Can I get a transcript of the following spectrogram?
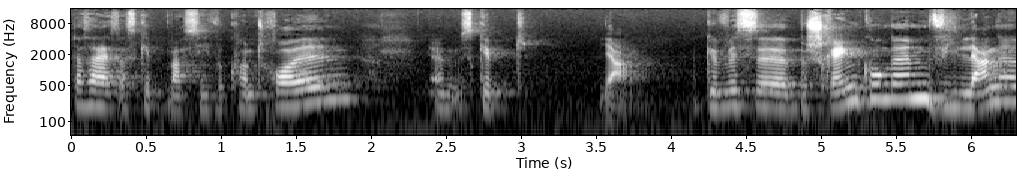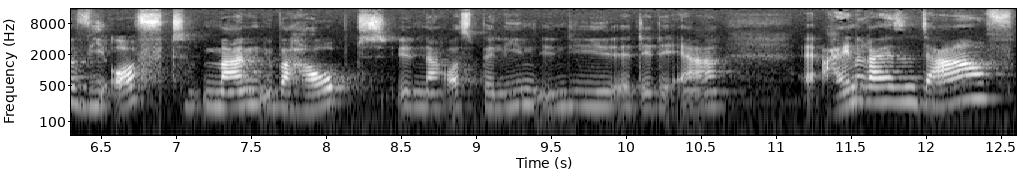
Das heißt, es gibt massive Kontrollen, ähm, es gibt ja, gewisse Beschränkungen, wie lange, wie oft man überhaupt nach Ostberlin in die DDR äh, einreisen darf.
